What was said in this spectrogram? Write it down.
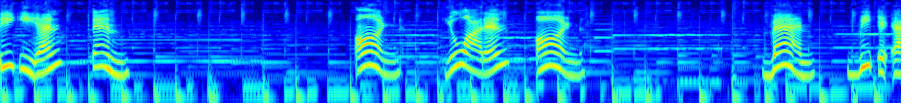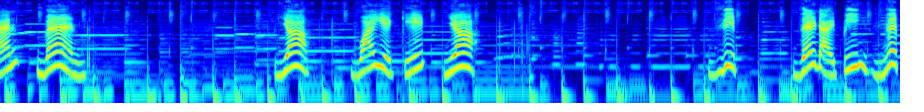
T E N ten. On. U R N on. Van. V A N van. Yak Y A K yak zip Z I P zip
